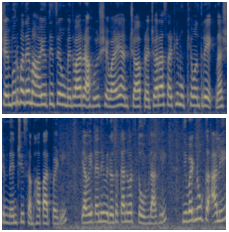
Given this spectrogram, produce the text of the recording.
चेंबूरमध्ये महायुतीचे उमेदवार राहुल शेवाळे यांच्या प्रचारासाठी मुख्यमंत्री एकनाथ शिंदेंची सभा पार पडली. यावेळी त्यांनी विरोधकांवर तोफ डागली निवडणूक आली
